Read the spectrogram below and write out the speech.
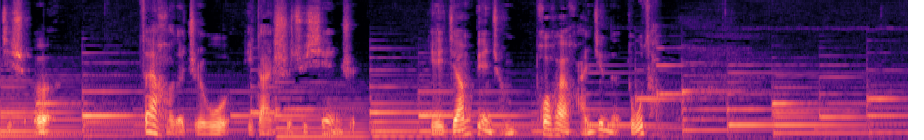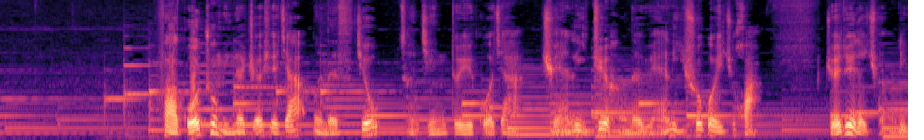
即是恶。再好的植物一旦失去限制，也将变成破坏环境的毒草。法国著名的哲学家孟德斯鸠曾经对于国家权力制衡的原理说过一句话：“绝对的权力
